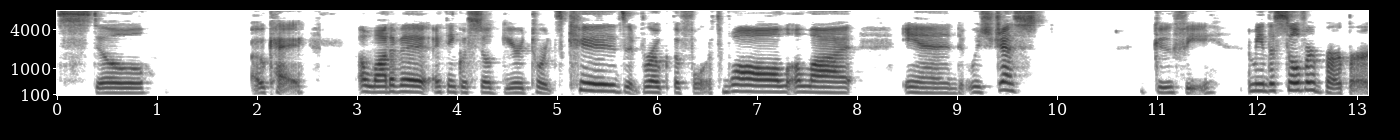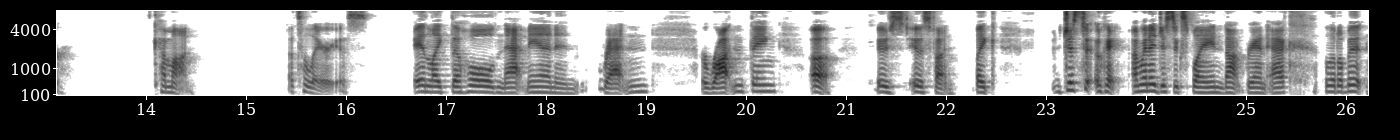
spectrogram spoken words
still okay. A lot of it, I think, was still geared towards kids. It broke the fourth wall a lot, and it was just goofy. I mean, the silver burper. Come on. That's hilarious. And like the whole Gnatman and Rattan or Rotten thing. Uh, it was it was fun. Like just to, okay, I'm gonna just explain not brand Echh a little bit.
